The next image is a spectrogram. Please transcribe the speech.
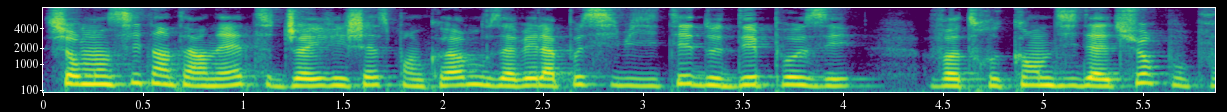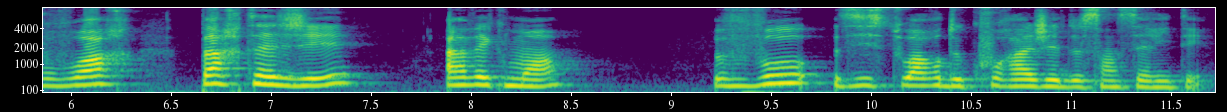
sur mon site internet joyrichesse.com, vous avez la possibilité de déposer votre candidature pour pouvoir partager avec moi vos histoires de courage et de sincérité.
